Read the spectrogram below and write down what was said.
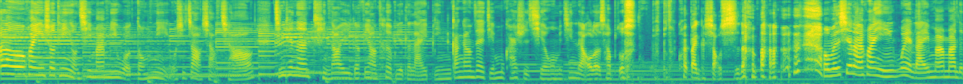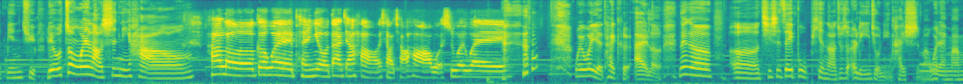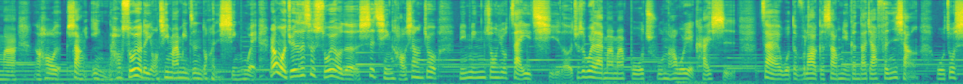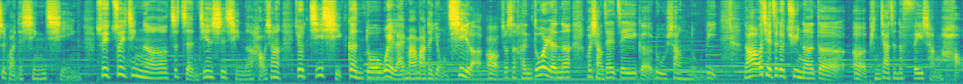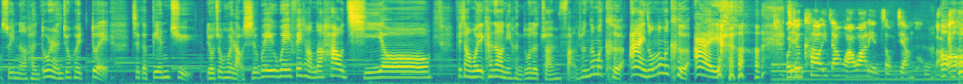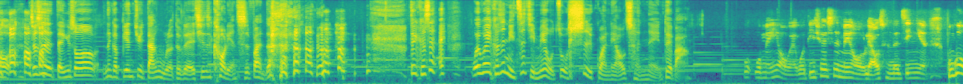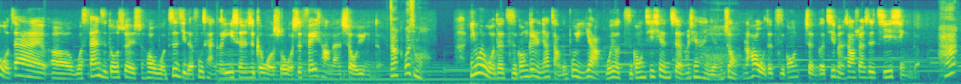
Hello，欢迎收听《勇气妈咪，我懂你》，我是赵小乔。今天呢，请到一个非常特别的来宾。刚刚在节目开始前，我们已经聊了差不多不 快半个小时了吧？我们先来欢迎未来妈妈的编剧刘仲威老师，你好。Hello，各位朋友，大家好，小乔好，我是威威。微微也太可爱了。那个呃，其实这一部片呢、啊，就是二零一九年开始嘛，未来妈妈，然后上映，然后所有的勇气妈咪真的都很欣慰。然后我觉得是所有的事情好像就冥冥中就在一起了。就是未来妈妈播出，然后我也开始在我的 vlog 上面跟大家分享我做试管的心情。所以最近呢，这整件事情呢，好像就激起更多未来妈妈的勇气了哦。就是很多人呢会想在这。这一个路上努力，然后而且这个剧呢的呃评价真的非常好，所以呢很多人就会对这个编剧刘仲威老师微微非常的好奇哦，非常我也看到你很多的专访，就那么可爱，怎么那么可爱呀？我就靠一张娃娃脸走江湖吧。哦哦哦，就是等于说那个编剧耽误了，对不对？其实靠脸吃饭的。对，可是哎，微微，可是你自己没有做试管疗程呢，对吧？我我没有哎，我的确是没有疗程的经验。不过我在呃，我三十多岁的时候，我自己的妇产科医生是跟我说，我是非常难受孕的啊？为什么？因为我的子宫跟人家长得不一样，我有子宫肌腺症，而且很严重。然后我的子宫整个基本上算是畸形的。哈？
